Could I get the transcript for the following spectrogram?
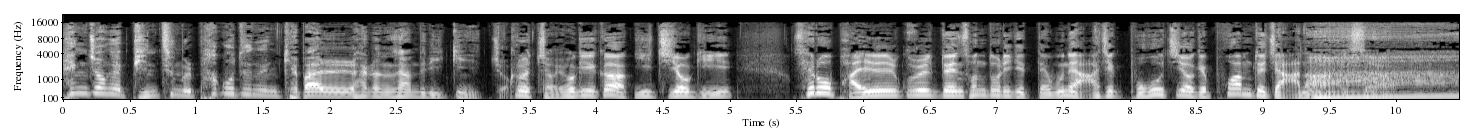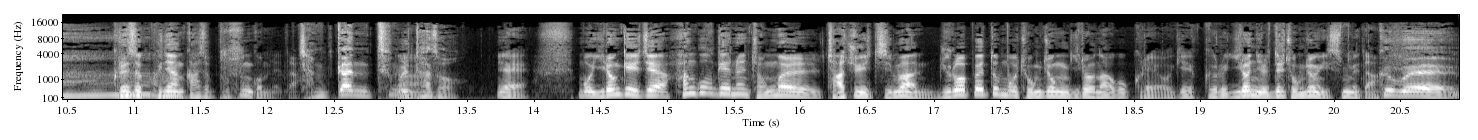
행정의 빈틈을 파고드는 개발하려는 사람들이 있긴 있죠. 그렇죠. 여기가 이 지역이 새로 발굴된 선돌이기 때문에 아직 보호 지역에 포함되지 않아 있어요. 그래서 그냥 가서 부순 겁니다. 잠깐 틈을 어. 타서. 예. 뭐 이런 게 이제 한국에는 정말 자주 있지만 유럽에도 뭐 종종 일어나고 그래요. 이게 그 이런 일들이 종종 있습니다. 그 왜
